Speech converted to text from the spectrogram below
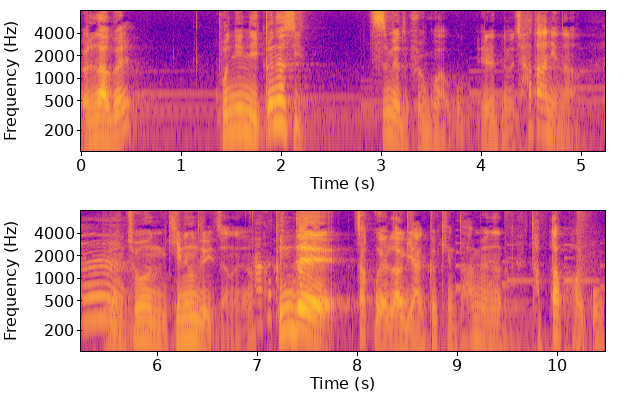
연락을 본인이 끊을 수 있 음에도 불구하고 예를 들면 차단이나 이런 음, 좋은 기능들이 있잖아요 아, 그쵸. 근데 자꾸 연락이 안 끊긴다 하면은 답답하고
